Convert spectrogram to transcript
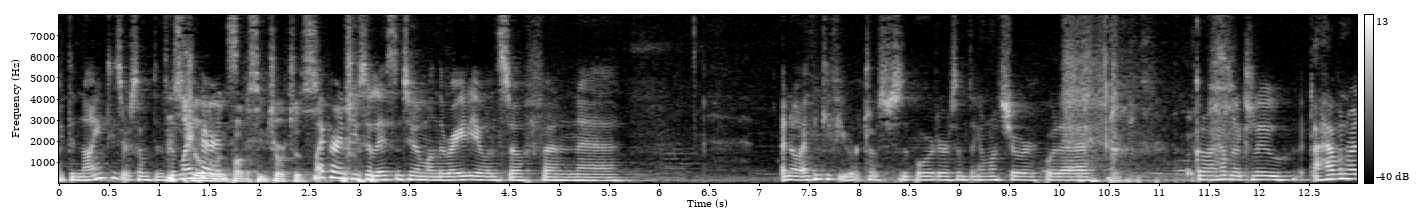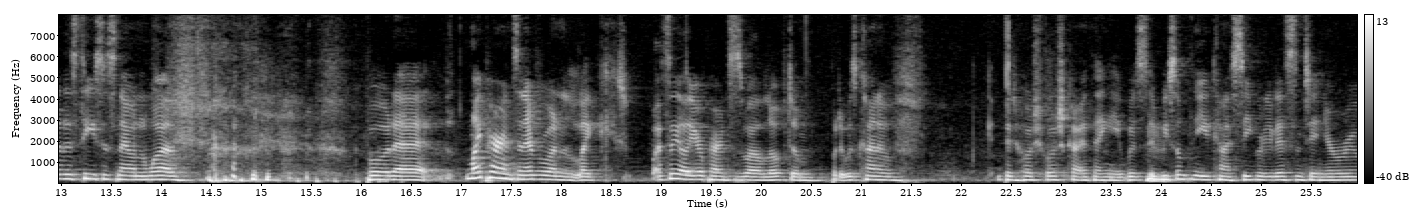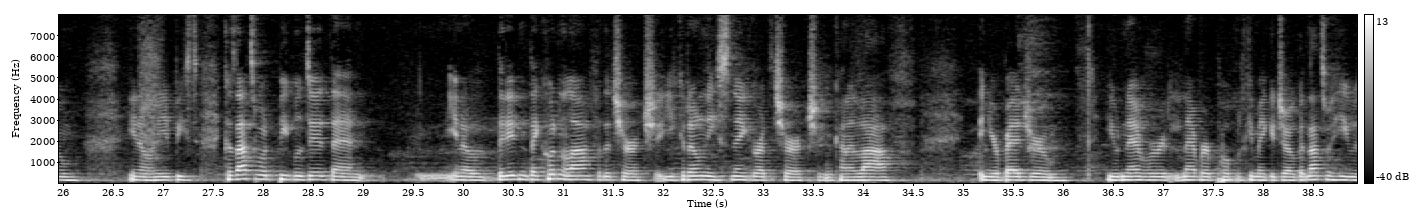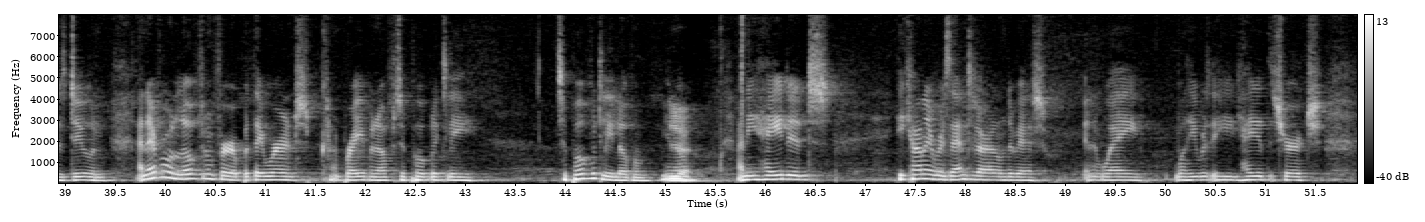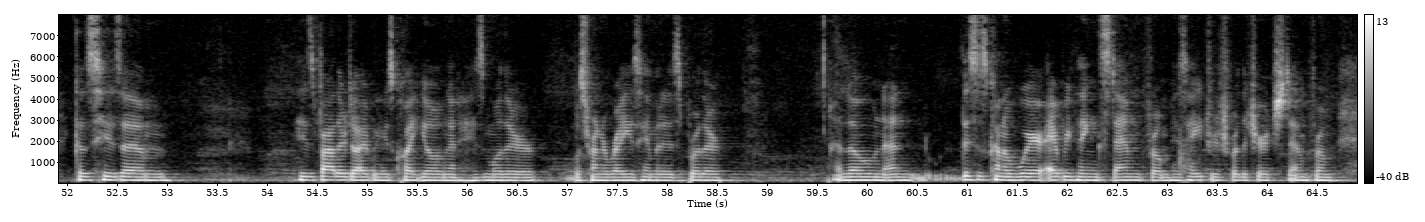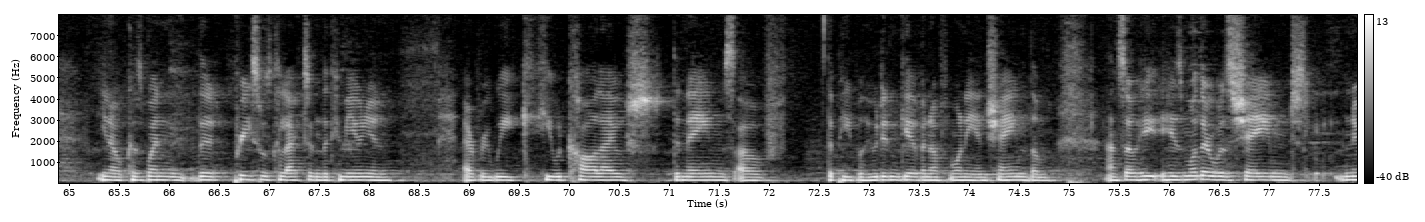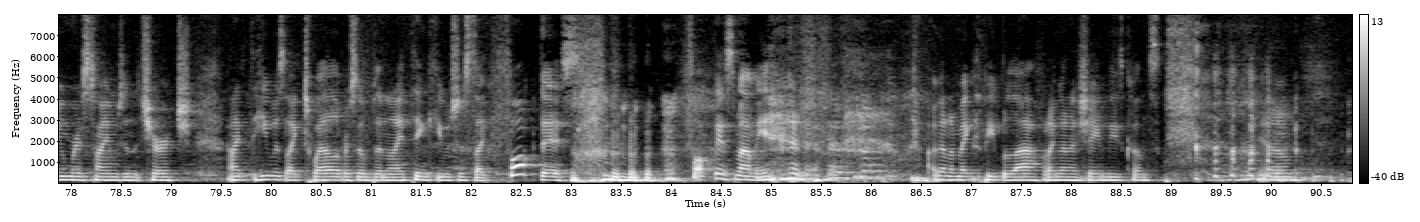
like the 90s or something. because my show them in parents, Protestant churches. my parents used to listen to him on the radio and stuff, and uh, I know. I think if you were closer to the border or something, I'm not sure, but. Uh, God, I have no clue. I haven't read this thesis now in a while. but uh, my parents and everyone, like, I'd say all your parents as well, loved him, but it was kind of a bit hush hush kind of thing. It was, it'd be hmm. something you'd kind of secretly listen to in your room, you know, and you'd be, because that's what people did then. You know, they didn't, they couldn't laugh at the church. You could only snigger at the church and kind of laugh in your bedroom. You'd never, never publicly make a joke, and that's what he was doing. And everyone loved him for it, but they weren't kind of brave enough to publicly, to publicly love him. You know, Yeah. and he hated, he kind of resented Ireland a bit in a way. Well, he was, he hated the church because his um, his father died when he was quite young, and his mother was trying to raise him and his brother alone. And this is kind of where everything stemmed from. His hatred for the church stemmed from, you know, because when the priest was collecting the communion every week, he would call out the names of the people who didn't give enough money and shame them. And so he, his mother was shamed numerous times in the church. And I, he was like 12 or something. And I think he was just like, fuck this. fuck this, mommy. I'm going to make the people laugh and I'm going to shame these cunts. you know?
